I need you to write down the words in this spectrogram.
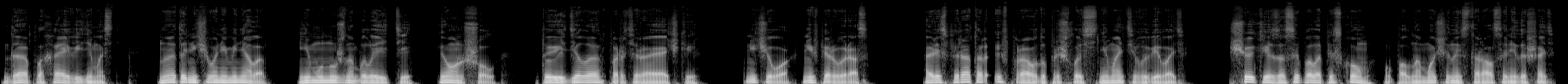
да, плохая видимость. Но это ничего не меняло. Ему нужно было идти, и он шел, то и дело протирая очки. Ничего, не в первый раз. А респиратор и вправду пришлось снимать и выбивать. Щеки засыпало песком, уполномоченный старался не дышать.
